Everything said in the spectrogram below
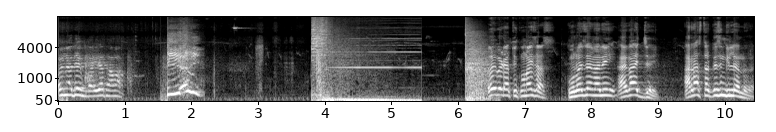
ওই না গাড়িটা থামা। ওই বেটা তুই কোনায় যাস? কোনায় যাই মানে আই বাইর যাই। আর রাস্তার পেছন গিলে আপনারা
